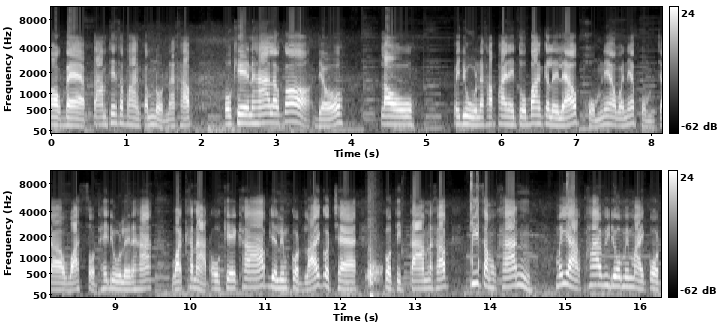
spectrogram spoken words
ออกแบบตามเทศบาลกำหนดนะครับ โอเคนะฮะแล้วก็เดี๋ยวเราไปดูนะครับภายในตัวบ้านกันเลยแล้ว ผมเนี่ยวันนี้ผมจะวัดสดให้ดูเลยนะฮะวัดขนาดโอเคครับ อย่าลืมกดไลค์กดแชร์กดติดตามนะครับ ที่สำคัญไม่อยากพลาดวิดีโอใหม่ๆ กด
